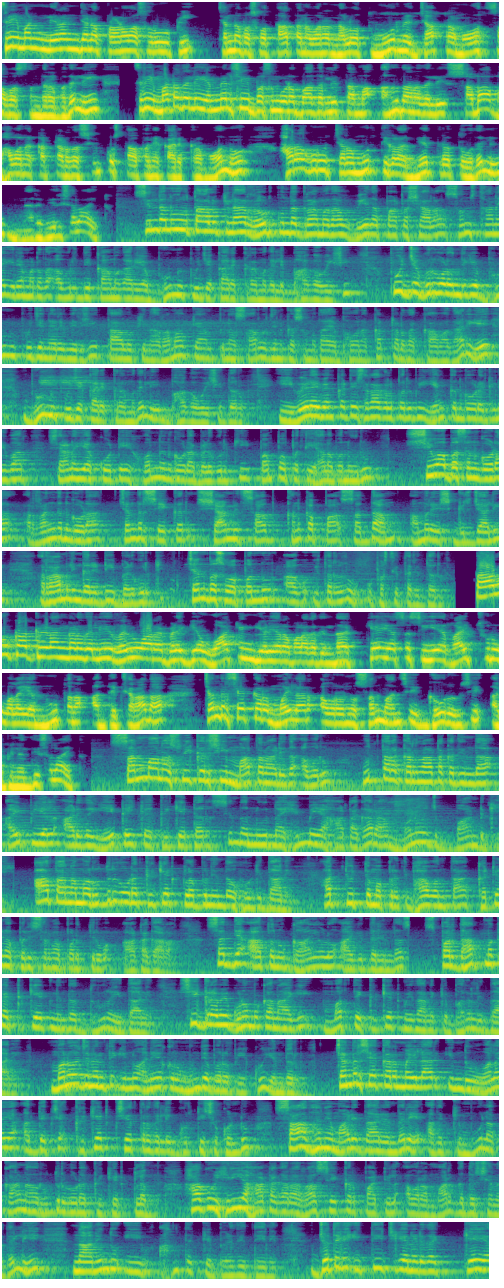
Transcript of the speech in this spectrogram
ಶ್ರೀಮನ್ ನಿರಂಜನ ಪ್ರಣವ ಸ್ವರೂಪಿ ಚನ್ನಬಸವ ತಾತನವರ ನಲವತ್ತ್ ಮೂರನೇ ಜಾತ್ರಾ ಮಹೋತ್ಸವ ಸಂದರ್ಭದಲ್ಲಿ ಶ್ರೀ ಮಠದಲ್ಲಿ ಎಂಎಲ್ಸಿ ಬಸನಗೌಡ ಬಾದರ್ಲಿ ತಮ್ಮ ಅನುದಾನದಲ್ಲಿ ಸಭಾಭವನ ಕಟ್ಟಡದ ಶಂಕುಸ್ಥಾಪನೆ ಕಾರ್ಯಕ್ರಮವನ್ನು ಹರಗುರು ಚರಮೂರ್ತಿಗಳ ನೇತೃತ್ವದಲ್ಲಿ ನೆರವೇರಿಸಲಾಯಿತು. ಸಿಂಧನೂರು ತಾಲೂಕಿನ ರೌಡ್ಕುಂದ ಗ್ರಾಮದ ವೇದ ಪಾಠಶಾಲಾ ಸಂಸ್ಥಾನ ಹಿರೇಮಠದ ಅಭಿವೃದ್ಧಿ ಕಾಮಗಾರಿಯ ಭೂಮಿ ಪೂಜೆ ಕಾರ್ಯಕ್ರಮದಲ್ಲಿ ಭಾಗವಹಿಸಿ, ಪೂಜ್ಯ ಗುರುಗಳೊಂದಿಗೆ ಭೂಮಿ ಪೂಜೆ ನೆರವೇರಿಸಿ ತಾಲೂಕಿನ ರಮಾ ಕ್ಯಾಂಪಿನ ಸಾರ್ವಜನಿಕ ಸಮುದಾಯ ಭವನ ಕಟ್ಟಡದ ಕಾಮಗಾರಿಗೆ ಭೂಮಿ ಪೂಜೆ ಕಾರ್ಯಕ್ರಮದಲ್ಲಿ ಭಾಗವಹಿಸಿದ್ದರು. ಈ ವೇಳೆ ವೆಂಕಟೇಶ ರಾಗಲ್ಪರ್ವಿ ಯಂಕನಗೌಡ ಗಿಣಿವಾರ್, ಶರಣಯ್ಯ ಕೋಟೆ, ಹೊನ್ನನಗೌಡ ಬೆಳಗುರ್ಕಿ, ಪಂಪಪತಿ ಹಲಬನೂರು ಶಿವ ಬಸನಗೌಡ ರಂಗನಗೌಡ, ಚಂದ್ರಶೇಖರ್ ಶಾಮಿದ್ ಸಾಬ್, ಕನಕಪ್ಪ ಸದ್ದಾಂ ಅಮರೇಶ್ ಗಿರ್ಜಾಲಿ, ರಾಮಲಿಂಗಾರೆಡ್ಡಿ ಬೆಳಗುರ್ಕಿ ಚನ್ನಬಸವ ಪನ್ನೂರ್ ಹಾಗೂ ಇತರರು ಉಪಸ್ಥಿತರಿದ್ದರು. ತಾಲೂಕಾ ಕ್ರೀಡಾಂಗಣದಲ್ಲಿ ರವಿವಾರ ಬೆಳಗ್ಗೆ ವಾಕಿಂಗ್ ಗೆಳೆಯರ ಬಳಗದಿಂದ ಕೆಎಸ್ಸಿಎ ರಾಯಚೂರು ವಲಯ ನೂತನ ಅಧ್ಯಕ್ಷರಾದ ಚಂದ್ರಶೇಖರ್ ಮೈಲಾರ್ ಅವರನ್ನು ಸನ್ಮಾನಿಸಿ ಗೌರವಿಸಿ ಅಭಿನಂದಿಸಲಾಯಿತು. ಸನ್ಮಾನ ಸ್ವೀಕರಿಸಿ ಮಾತನಾಡಿದ ಅವರು ಉತ್ತರ ಕರ್ನಾಟಕದಿಂದ ಐಪಿಎಲ್ ಆಡಿದ ಏಕೈಕ ಕ್ರಿಕೆಟರ್ ಸಿಂಧನೂರಿನ ಹೆಮ್ಮೆಯ ಆಟಗಾರ ಮನೋಜ್ ಬಾಂಡ್ಗಿ ಆತ ನಮ್ಮ ರುದ್ರಗೌಡ ಕ್ರಿಕೆಟ್ ಕ್ಲಬ್ನಿಂದ ಹೋಗಿದ್ದಾನೆ. ಅತ್ಯುತ್ತಮ ಪ್ರತಿಭಾವಂತ, ಕಠಿಣ ಪರಿಶ್ರಮ ಪಡುತ್ತಿರುವ ಆಟಗಾರ. ಸದ್ಯ ಆತನು ಗಾಯಾಳು ಆಗಿದ್ದರಿಂದ ಸ್ಪರ್ಧಾತ್ಮಕ ಕ್ರಿಕೆಟ್ನಿಂದ ದೂರ ಇದ್ದಾನೆ. ಶೀಘ್ರವೇ ಗುಣಮುಖನಾಗಿ ಮತ್ತೆ ಕ್ರಿಕೆಟ್ ಮೈದಾನಕ್ಕೆ ಬರಲಿದ್ದಾನೆ. ಮನೋಜನಂತೆ ಇನ್ನು ಅನೇಕರು ಮುಂದೆ ಬರಬೇಕು ಎಂದರು. ಚಂದ್ರಶೇಖರ್ ಮೈಲಾರ್ ಇಂದು ವಲಯ ಅಧ್ಯಕ್ಷ ಕ್ರಿಕೆಟ್ ಕ್ಷೇತ್ರದಲ್ಲಿ ಗುರುತಿಸಿಕೊಂಡು ಸಾಧನೆ ಮಾಡಿದ್ದಾರೆಂದರೆ ಅದಕ್ಕೆ ಮೂಲ ಕಾರಣ ರುದ್ರಗೌಡ ಕ್ರಿಕೆಟ್ ಕ್ಲಬ್. ಹಾಗೂ ಹಿರಿಯ ಆಟಗಾರ ರಾಜಶೇಖರ್ ಪಾಟೀಲ್ ಅವರ ಮಾರ್ಗದರ್ಶನದಲ್ಲಿ ನಾನಿಂದು ಈ ಹಂತಕ್ಕೆ ಬೆಳೆದಿದ್ದೇನೆ. ಜೊತೆಗೆ ಇತ್ತೀಚೆಗೆ ನಡೆದ ಕೆ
